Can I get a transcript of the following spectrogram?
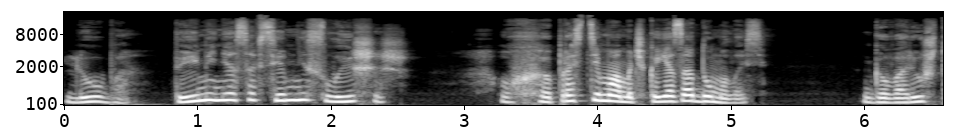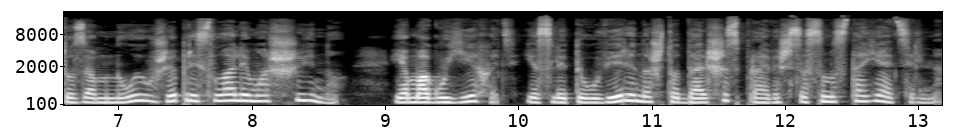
Люба, ты меня совсем не слышишь. Ох, прости, мамочка, я задумалась. Говорю, что за мной уже прислали машину. Я могу ехать, если ты уверена, что дальше справишься самостоятельно.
